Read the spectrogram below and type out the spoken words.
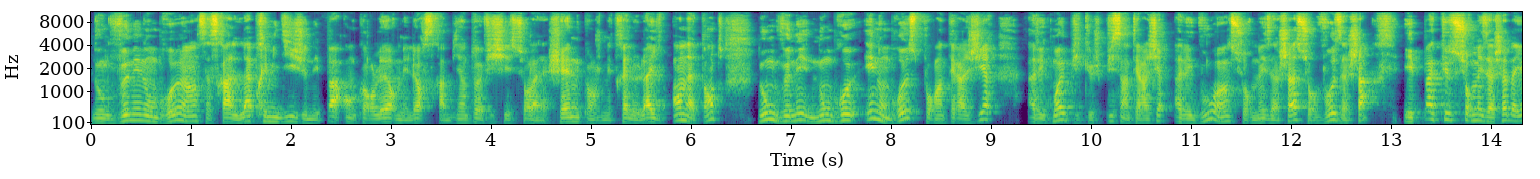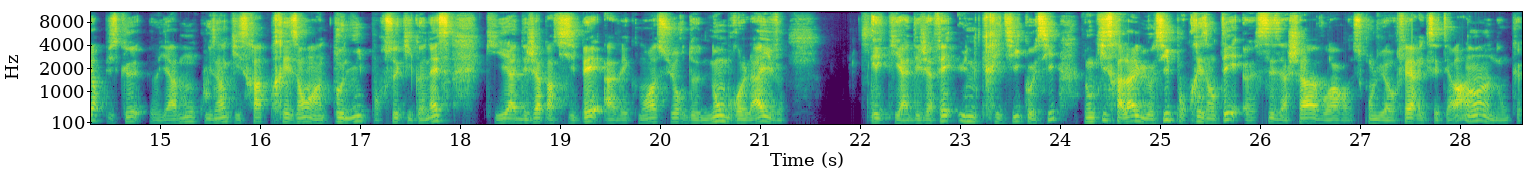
Donc venez nombreux, hein, ça sera l'après-midi, je n'ai pas encore l'heure mais l'heure sera bientôt affichée sur la chaîne quand je mettrai le live en attente. Donc venez nombreux et nombreuses pour interagir avec moi et puis que je puisse interagir avec vous hein, sur mes achats, sur vos achats, et pas que sur mes achats d'ailleurs, puisque il euh, y a mon cousin qui sera présent, hein, Tony pour ceux qui connaissent, qui a déjà participé avec moi sur de nombreux lives et qui a déjà fait une critique aussi, donc qui sera là lui aussi pour présenter euh, ses achats, voir ce qu'on lui a offert, etc. Hein, donc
